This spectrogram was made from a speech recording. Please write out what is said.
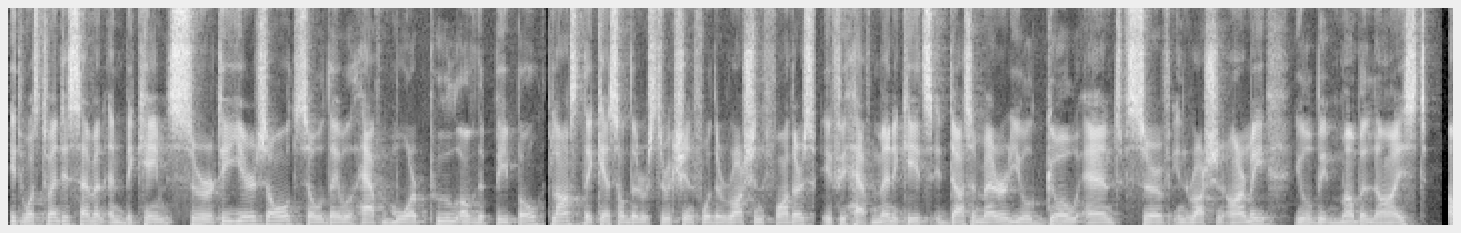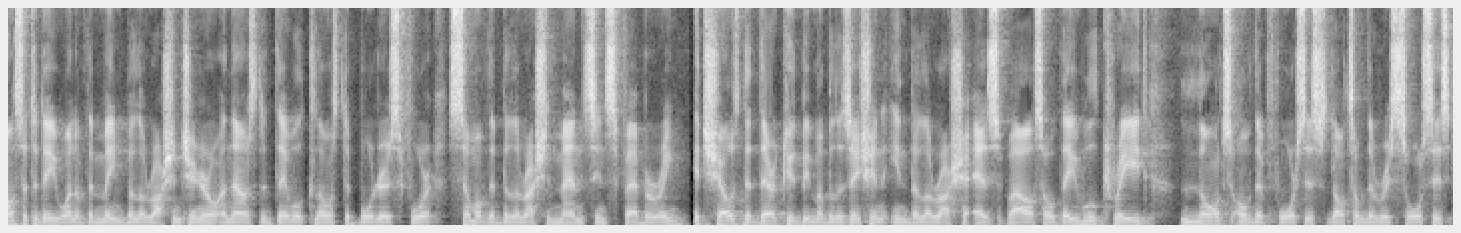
It was 27 and became 30 years old, so they will have more pool of the people. Plus, they cancel the restriction for the Russian fathers. If you have many kids, it doesn't matter. You'll go and serve in Russian army. You'll be mobilized. Also today, one of the main Belarusian general announced that they will close the borders for some of the Belarusian men since February. It shows that there could be mobilization in Belarus as well, so they will create lots of the forces, lots of the resources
